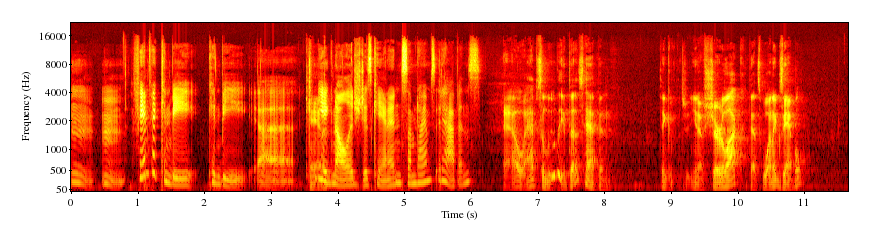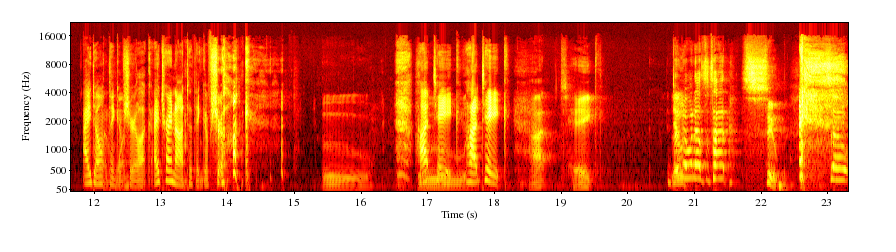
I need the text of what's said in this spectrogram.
Mm, mm. Fanfic can be can be uh, can be acknowledged as canon. Sometimes it happens. oh, absolutely, it does happen. Think of you know Sherlock. That's one example. I don't think one. of Sherlock. I try not to think of Sherlock. Ooh, hot take. Hot take. hot take. Don't- know what else is hot? Soup. So,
